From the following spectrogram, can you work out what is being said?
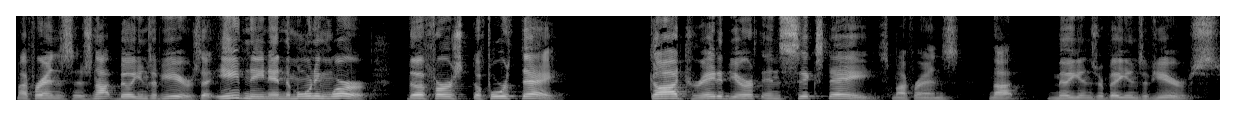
My friends, there's not billions of years. The evening and the morning were the first, the fourth day. God created the earth in six days, my friends, not millions or billions of years.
